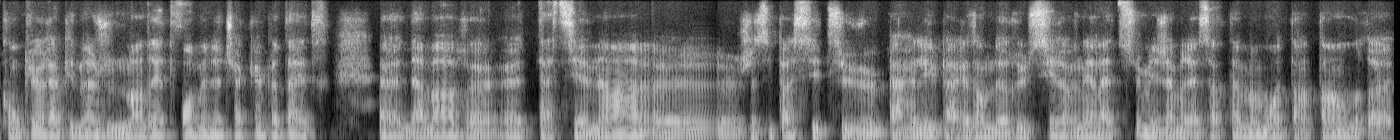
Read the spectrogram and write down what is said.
conclure rapidement. Je vous demanderai trois minutes chacun peut-être. D'abord, Tatiana, je ne sais pas si tu veux parler, par exemple, de Russie, revenir là-dessus, mais j'aimerais certainement, moi, t'entendre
